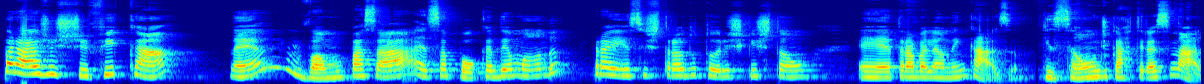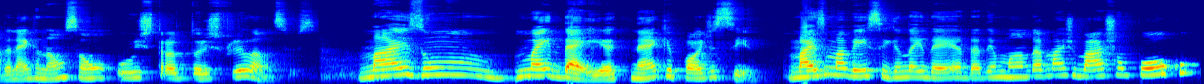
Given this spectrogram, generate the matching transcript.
Para justificar, né, vamos passar essa pouca demanda para esses tradutores que estão é, trabalhando em casa, que são de carteira assinada, né, que não são os tradutores freelancers. Mais um, uma ideia, né, que pode ser. Mais uma vez, seguindo a ideia da demanda mais baixa um pouco,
